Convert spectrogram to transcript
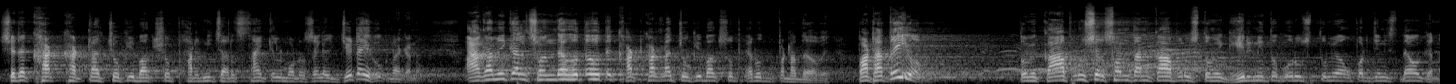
সেটা খাট খাটলা, চকি বাক্স, ফার্নিচার, সাইকেল, মোটরসাইকেল, যেটাই হোক না কেন। আগামীকাল সন্ধ্যা হতে হতে খাট খাটলা, চকি বাক্স ফেরত পাঠাতে হবে। পাঠাতেই হবে। তুমি কা পুরুষের সন্তান কা পুরুষ তুমি ঘৃণিত পুরুষ, তুমি অপর জিনিস নেও কেন?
